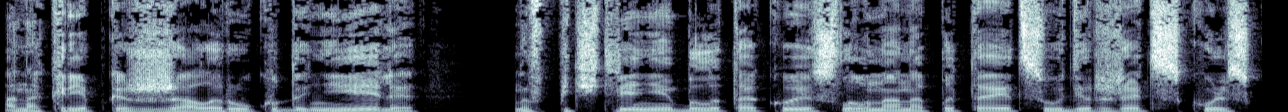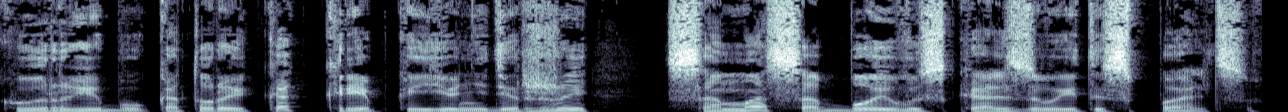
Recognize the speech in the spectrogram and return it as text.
Она крепко сжала руку Даниэля, но впечатление было такое, словно она пытается удержать скользкую рыбу, которая, как крепко ее не держи, сама собой выскальзывает из пальцев.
